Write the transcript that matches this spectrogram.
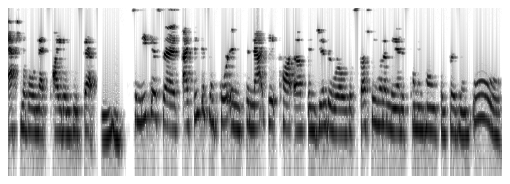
actionable next items and steps? Mm-hmm. Tamika says, I think it's important to not get caught up in gender roles, especially when a man is coming home from prison. Ooh,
